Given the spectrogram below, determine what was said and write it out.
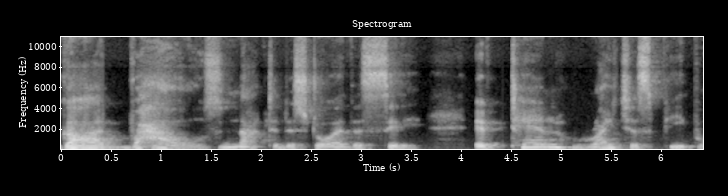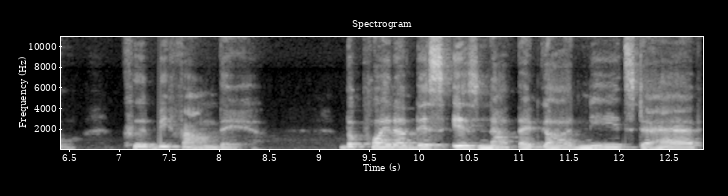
God vows not to destroy the city if 10 righteous people could be found there. The point of this is not that God needs to have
